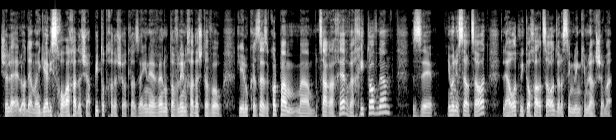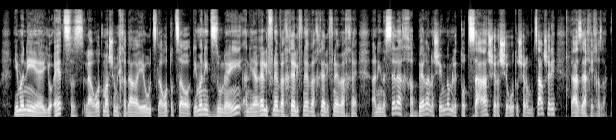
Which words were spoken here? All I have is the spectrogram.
של, לא יודע מה, הגיעה לי סחורה חדשה, פיתות חדשות לזה, הנה הבאנו תבלין חדש, תבואו. כאילו כזה, זה כל פעם מהמוצר האחר, והכי טוב גם, זה אם אני עושה הרצאות, להראות מתוך ההרצאות ולשים לינקים להרשמה. אם אני אה, יועץ, אז להראות משהו מחדר הייעוץ, להראות תוצאות. אם אני תזונאי, אני אראה לפני ואחרי, לפני ואחרי, לפני ואחרי. אני אנסה לחבר אנשים גם לתוצאה של השירות או של המוצר שלי, ואז זה הכי חזק.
